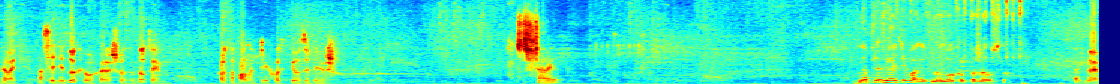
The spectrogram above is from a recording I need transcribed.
Давайте последний дух его хорошо задутаем. Протопал на переход его заберешь. Шары. Направляйте валик на локов, пожалуйста. Так, да,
